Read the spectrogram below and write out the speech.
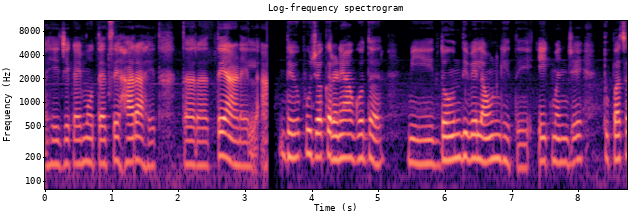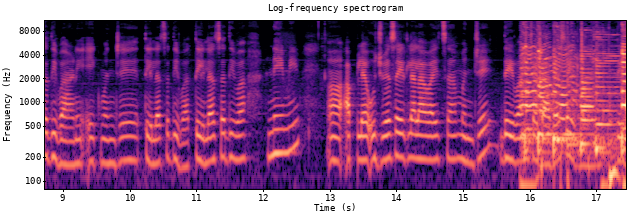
हे जे काही मोत्याचे हार आहेत तर ते आणेल. देवपूजा करण्याअगोदर मी दोन दिवे लावून घेते. एक म्हणजे तुपाचा दिवा आणि एक म्हणजे तेलाचा दिवा. तेलाचा दिवा नेहमी आपल्या उजव्या साईडला लावायचा म्हणजे देवांच्या डाव्या साईडला.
